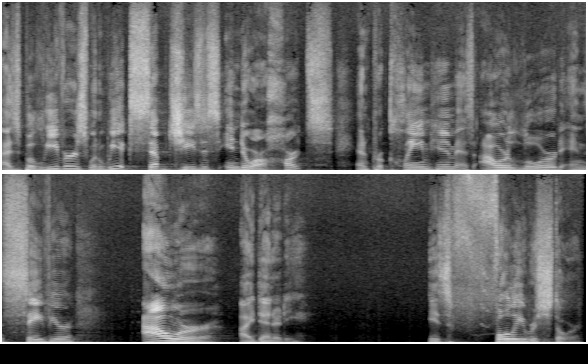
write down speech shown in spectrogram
As believers, when we accept Jesus into our hearts and proclaim him as our Lord and Savior, our identity is fully restored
